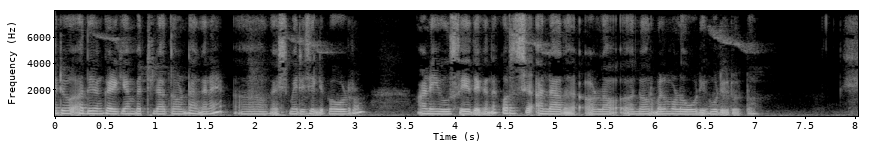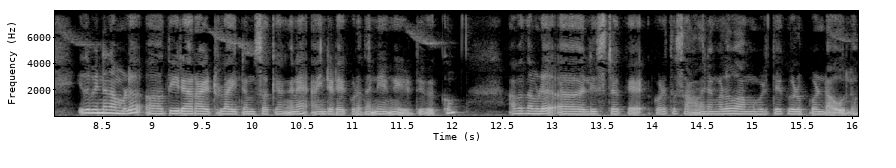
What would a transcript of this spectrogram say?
എരിവ് അധികം കഴിക്കാൻ പറ്റില്ലാത്തതുകൊണ്ട് അങ്ങനെ കാശ്മീരി ചില്ലി പൗഡറും ആണ് യൂസ് ചെയ്തേക്കുന്നത്. കുറച്ച് അല്ലാതെ ഉള്ള നോർമൽ മുളക് പൊടിയും കൂടി ഇടും കേട്ടോ ഇത് പിന്നെ നമ്മൾ തീരാറായിട്ടുള്ള ഐറ്റംസൊക്കെ അങ്ങനെ അതിന്റെ ഇടയിൽ കൂടെ തന്നെ അങ്ങ് എഴുതി വെക്കും. അപ്പോൾ നമ്മൾ ലിസ്റ്റൊക്കെ കൊടുത്ത സാധനങ്ങൾ വാങ്ങുമ്പോഴത്തേക്ക് എളുപ്പമുണ്ടാവുമല്ലോ.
